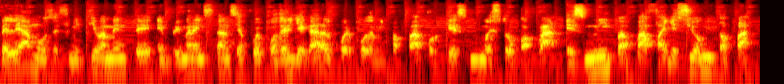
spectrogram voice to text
peleamos definitivamente en primera instancia fue poder llegar al cuerpo de mi papá porque es nuestro papá, es mi papá, falleció mi papá,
